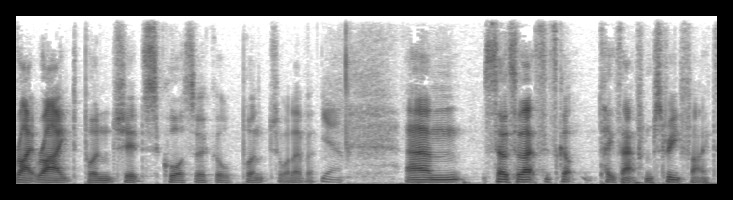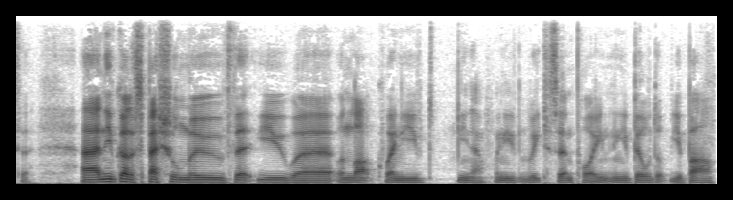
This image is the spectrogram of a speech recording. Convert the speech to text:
right right punch. It's quarter circle punch or whatever. Yeah. Um, so so that's it's got takes that from Street Fighter, uh, and you've got a special move that you uh, unlock when you you know when you reach a certain point and you build up your bar.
